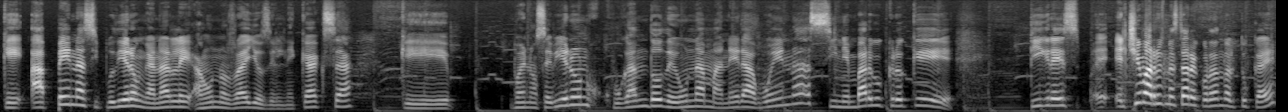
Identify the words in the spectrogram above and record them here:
que apenas si pudieron ganarle a unos rayos del Necaxa, que bueno, se vieron jugando de una manera buena, sin embargo creo que Tigres, eh, el Chima Ruiz me está recordando al Tuca, ¿eh?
